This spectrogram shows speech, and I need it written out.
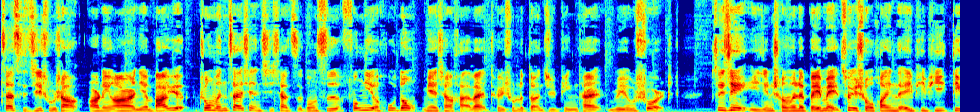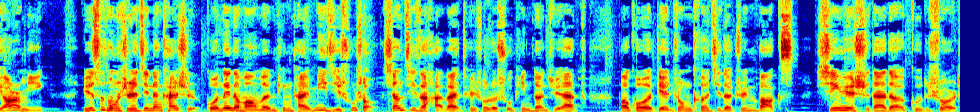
在此基础上，二零二二年八月，中文在线旗下子公司枫叶互动面向海外推出了短剧平台 Real Short，最近已经成为了北美最受欢迎的 APP 第二名。与此同时，今年开始，国内的网文平台密集出手，相继在海外推出了竖屏短剧 App，包括点众科技的 Dreambox、新月时代的 Good Short。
